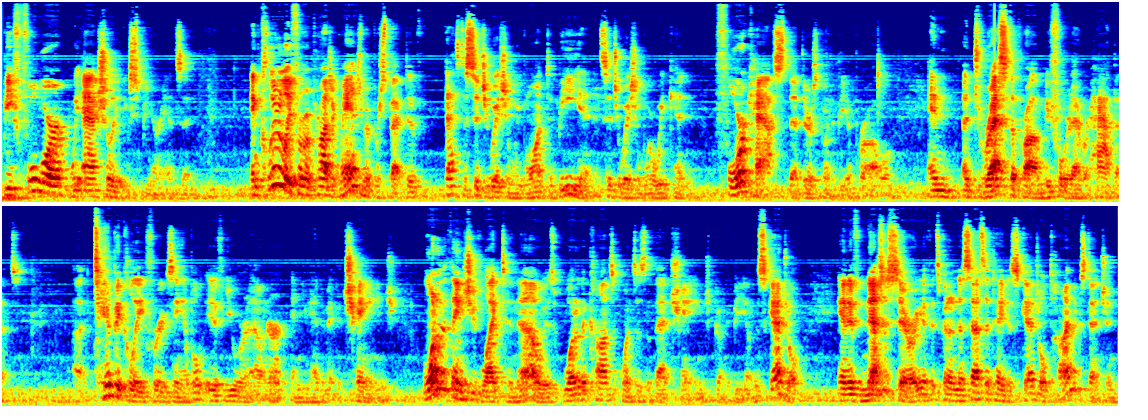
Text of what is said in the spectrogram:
before we actually experience it. And clearly, from a project management perspective, that's the situation we want to be in, a situation where we can forecast that there's going to be a problem and address the problem before it ever happens. Uh, typically, for example, if you were an owner and you had to make a change, one of the things you'd like to know is what are the consequences of that change going to be on the schedule? And if necessary, if it's going to necessitate a scheduled time extension,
